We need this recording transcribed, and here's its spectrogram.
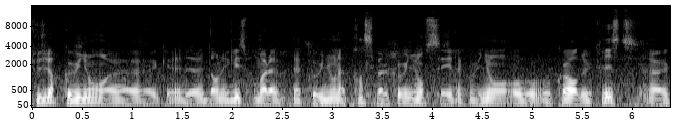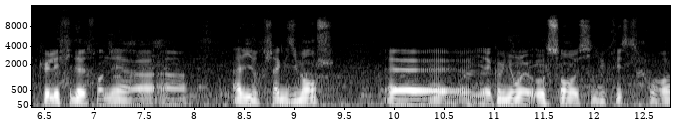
plusieurs communions euh, dans l'Église. Pour moi, la, communion, la principale communion, c'est la communion au, corps du Christ, euh, que les fidèles sont amenés à, vivre chaque dimanche. Euh, il y a la communion au sang aussi du Christ pour,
